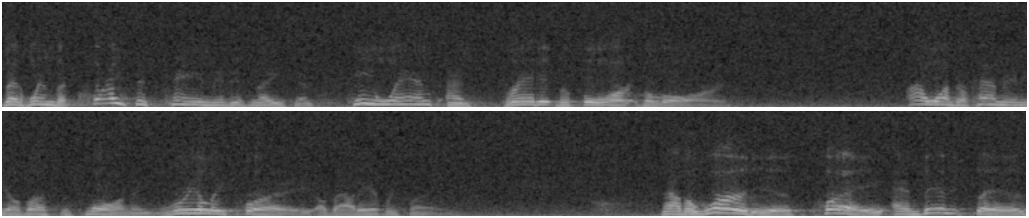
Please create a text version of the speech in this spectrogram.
that when the crisis came in his nation, he went and spread it before the Lord. I wonder how many of us this morning really pray about everything. Now the word is pray, and then it says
